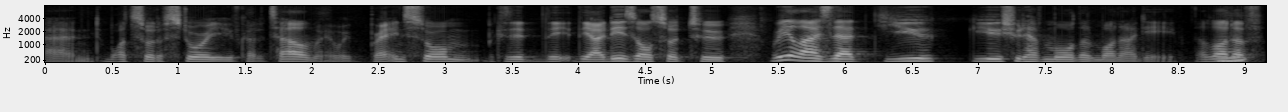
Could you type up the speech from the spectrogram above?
and what sort of story you've got to tell. We we brainstorm because it, the the idea is also to realize that you you should have more than one idea. A lot Mhm. of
